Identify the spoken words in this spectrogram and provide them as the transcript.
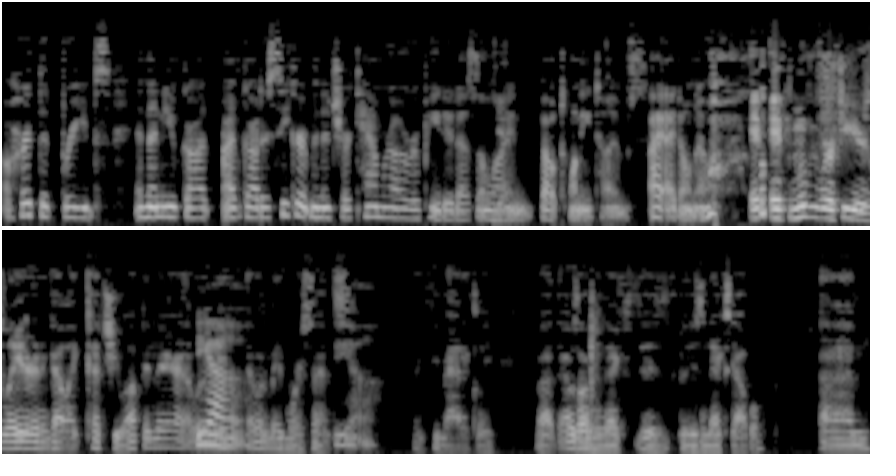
a heart that breeds, and then you've got, I've got a secret miniature camera repeated as a line about 20 times. I, I don't know. if, if the movie were a few years later and it got like cut you up in there, that would have Yeah. made, that would have made more sense. yeah. like thematically. But that was on his next his his next album. Um,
